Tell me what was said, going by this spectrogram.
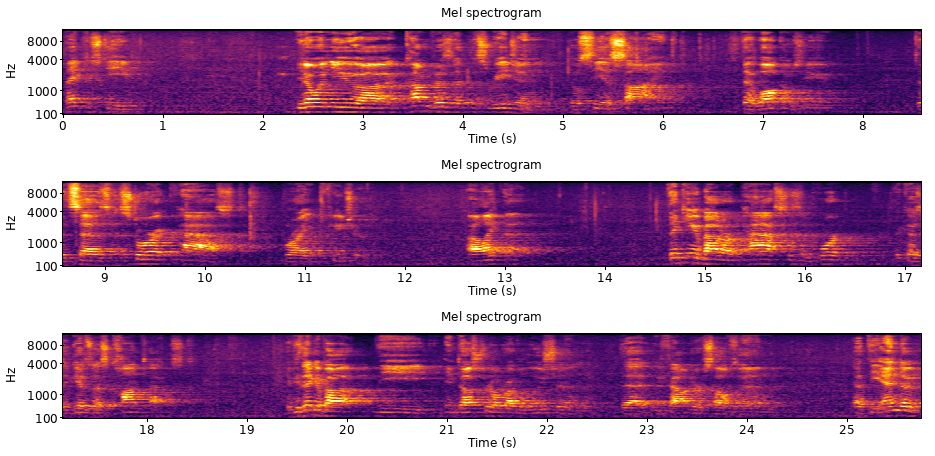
Thank you, Steve. You know, when you uh, come visit this region, you'll see a sign that welcomes you that says historic past, bright future. I like that. Thinking about our past is important because it gives us context. If you think about the Industrial Revolution that we found ourselves in, at the end of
